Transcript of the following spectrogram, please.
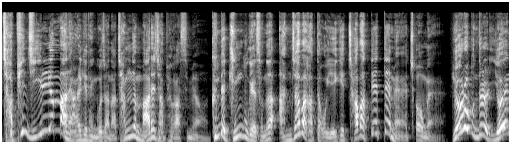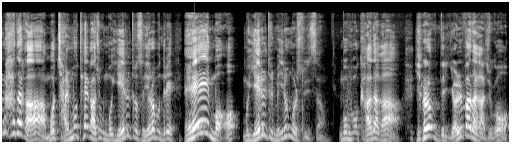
잡힌 지 1년 만에 알게 된 거잖아. 작년 말에 잡혀갔으면. 근데 중국에서는 안 잡아갔다고 얘기 잡아떼때며 처음에. 여러분들 여행하다가 뭐 잘못해가지고 뭐 예를 들어서 여러분들이 에이 뭐, 어? 뭐 예를 들면 이런 걸 수 있어. 뭐, 뭐 가다가 여러분들이 열받아가지고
